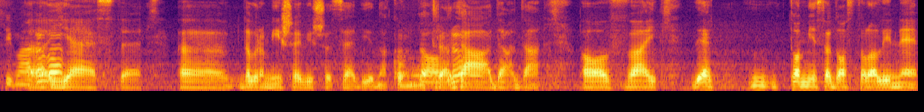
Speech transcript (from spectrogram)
Stimarova. uh, jeste. Uh, dobro, Miša je više sedi jednako unutra. Dobro. Da, da, da. Ovaj, e, to mi je sad ostalo, ali ne.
